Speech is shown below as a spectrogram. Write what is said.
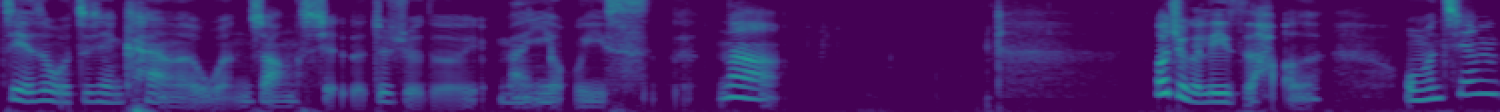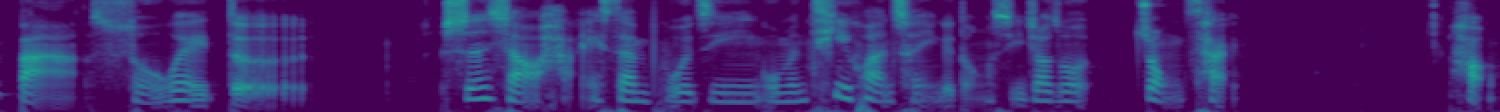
这也是我之前看了文章写的，就觉得蛮有意思的。那我举个例子好了，我们今天把所谓的生小孩、散播基因，我们替换成一个东西，叫做种菜。好，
